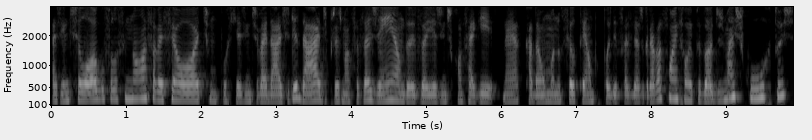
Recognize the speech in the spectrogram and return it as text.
A gente logo falou assim: nossa, vai ser ótimo, porque a gente vai dar agilidade para as nossas agendas, aí a gente consegue, né, cada uma no seu tempo, poder fazer as gravações. São episódios mais curtos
